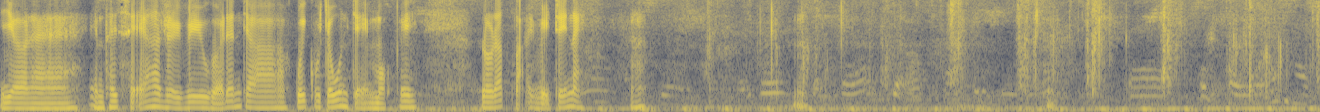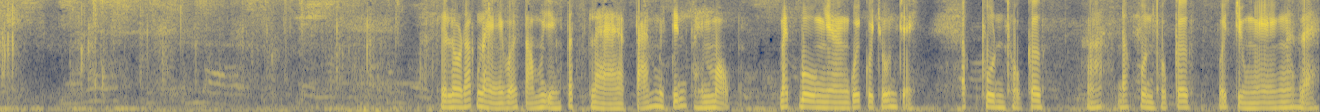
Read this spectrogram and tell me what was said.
giờ là em thấy sẽ review gửi đến cho quý cô chú anh chị một cái lô đất tại vị trí này. À. cái lô đất này với tổng diện tích là 89,1 mét vuông nha quý cô chú anh chị đất full thổ cư đó, đất full thổ cư với chiều ngang là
